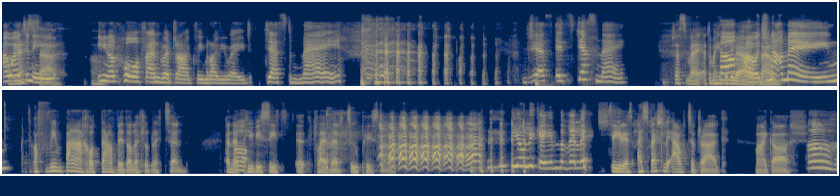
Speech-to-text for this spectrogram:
A wedyn ni, oh. un o'r hoff enwau drag fi, mae rai fi weid, just May. just, it's just me. Just me. A dyma hi'n dod i fewn. Do you know what I mean? Goffi fi'n bach o Dafydd o Little Britain yn y oh. PVC pleather two-piece na. the only gay in the village. Serious, especially out of drag. My gosh. Oh,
